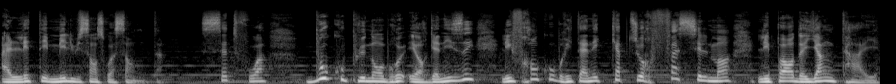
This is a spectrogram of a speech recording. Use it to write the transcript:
à l'été 1860 cette fois beaucoup plus nombreux et organisés, les Franco-Britanniques capturent facilement les ports de Yangtai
